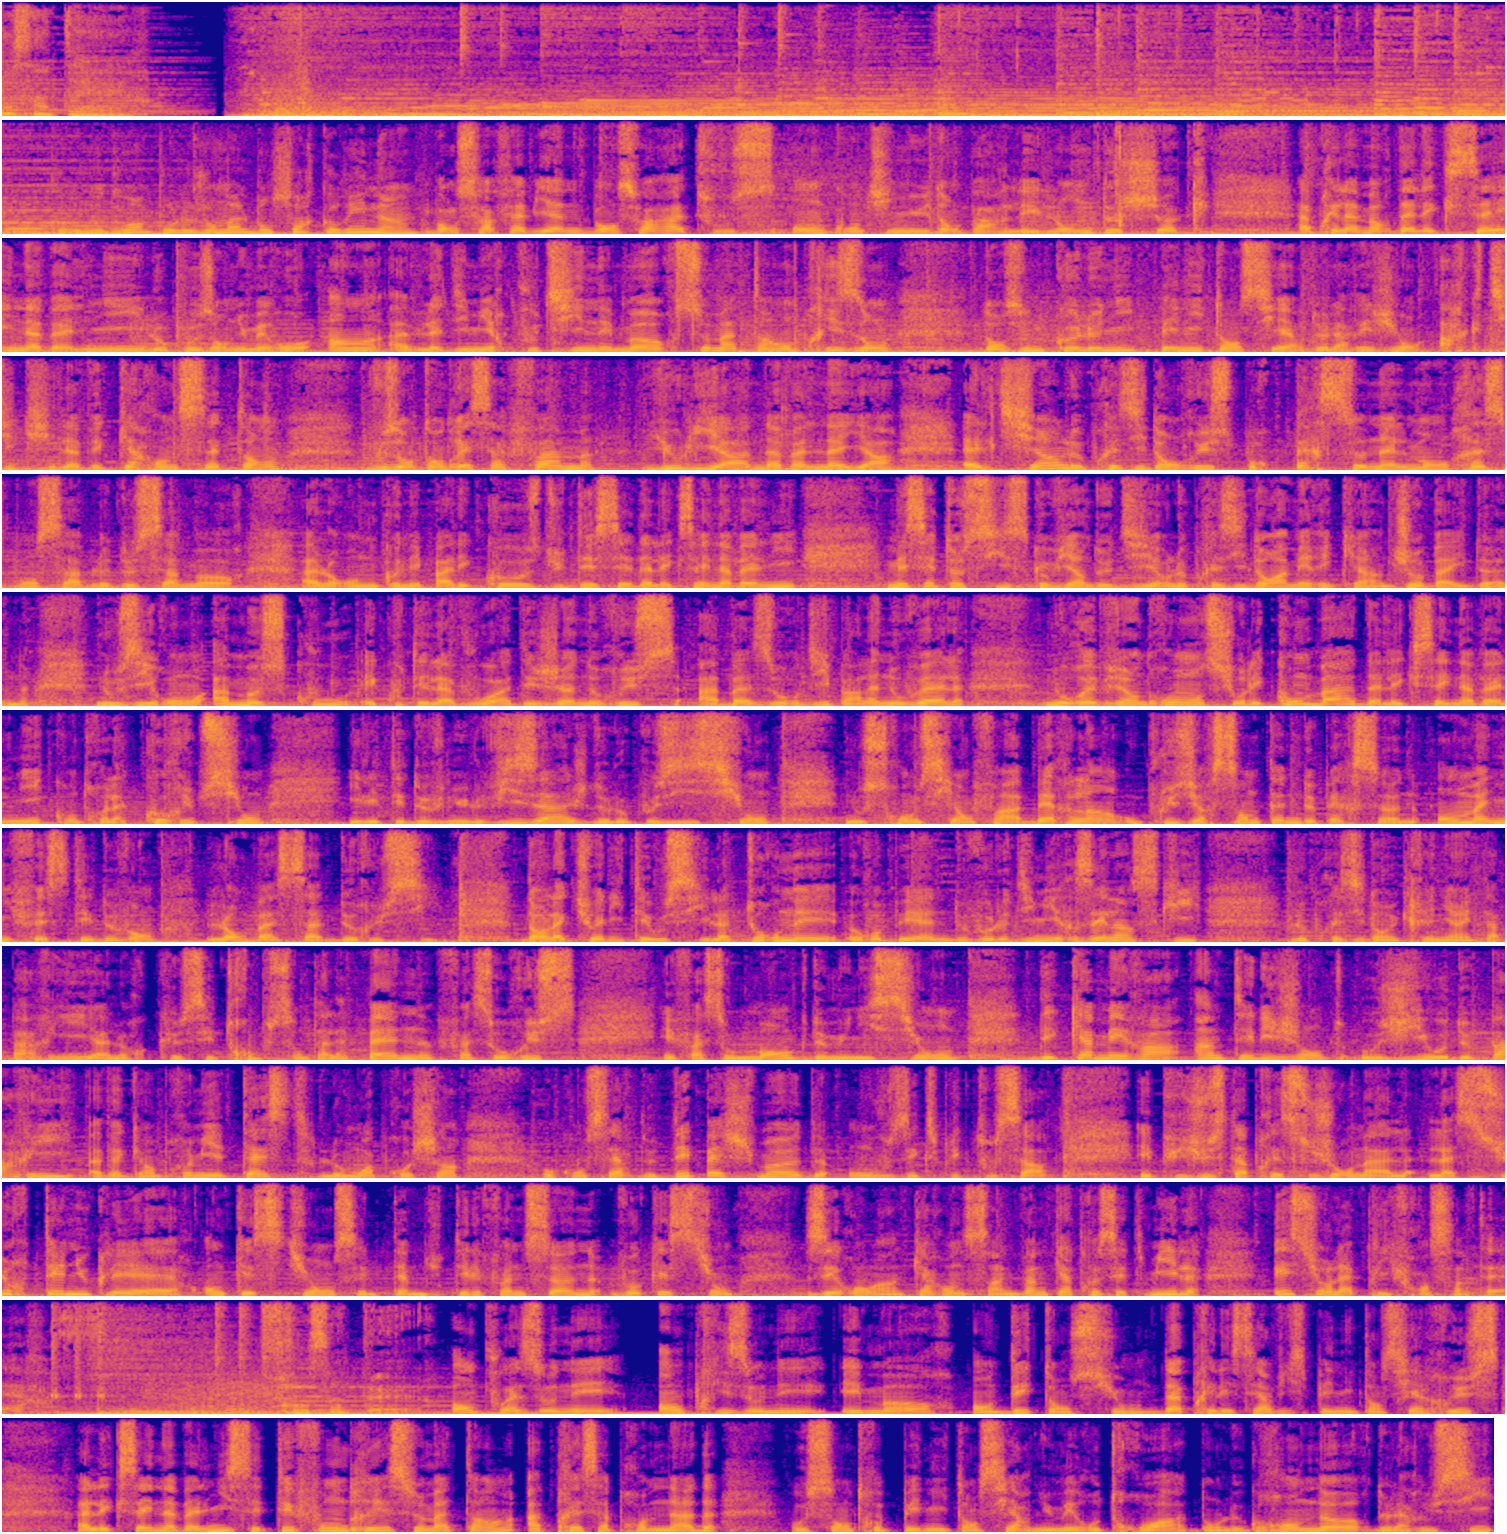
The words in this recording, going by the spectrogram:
France Inter. Corinne Audouin pour le journal. Bonsoir Corinne. Bonsoir Fabienne, bonsoir à tous. On continue d'en parler. L'onde de choc. Après la mort d'Alexei Navalny, l'opposant numéro 1 à Vladimir Poutine est mort ce matin en prison dans une colonie pénitentiaire de la région arctique. Il avait 47 ans. Vous entendrez sa femme, Yulia Navalnaya. Elle tient le président russe pour personnellement responsable de sa mort. Alors on ne connaît pas les causes du décès d'Alexei Navalny, mais c'est aussi ce que vient de dire le président américain Joe Biden. Nous irons à Moscou écouter la voix des jeunes Russes abasourdis par la nouvelle. Nous reviendrons sur les combats d'Alexei Navalny contre la corruption. Il était devenu le visage de l'opposition. Nous serons aussi enfin à Berlin où plusieurs centaines de personnes ont manifesté devant l'ambassade de Russie. Dans l'actualité aussi, la tournée européenne de Volodymyr Zelensky. Le président ukrainien est à Paris alors que ses troupes sont à la peine face aux Russes et face au manque de munitions. Des caméras intelligentes au JO de Paris Paris avec un premier test le mois prochain au concert de Dépêche Mode. On vous explique tout ça. Et puis juste après ce journal, la sûreté nucléaire en question, c'est le thème du téléphone sonne. Vos questions 01 45 24 7000 et sur l'appli France Inter. Empoisonné, emprisonné et mort en détention. D'après les services pénitentiaires russes, Alexei Navalny s'est effondré ce matin après sa promenade au centre pénitentiaire numéro 3 dans le grand nord de la Russie.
